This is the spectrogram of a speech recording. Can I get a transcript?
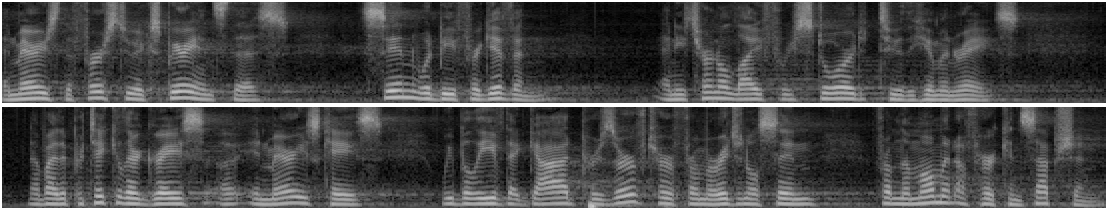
And Mary's the first to experience this. Sin would be forgiven and eternal life restored to the human race. Now, by the particular grace uh, in Mary's case, we believe that God preserved her from original sin from the moment of her conception.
